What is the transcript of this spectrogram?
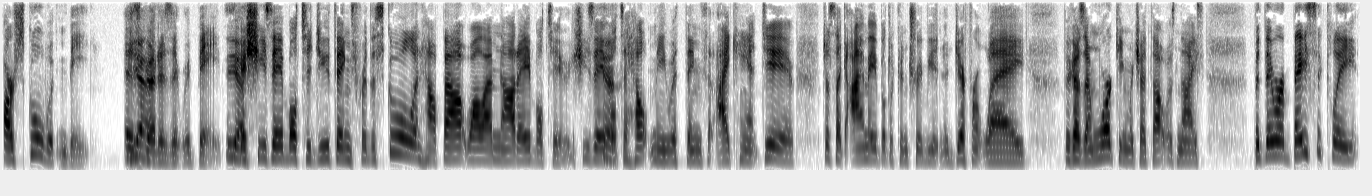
our school wouldn't be as Yeah. good as it would be Yeah. because she's able to do things for the school and help out while I'm not able to. She's able Yeah. to help me with things that I can't do, just like I'm able to contribute in a different way because I'm working, which I thought was nice. But there were basically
